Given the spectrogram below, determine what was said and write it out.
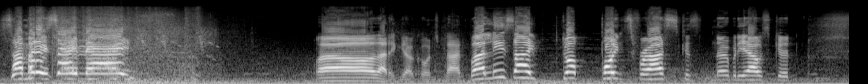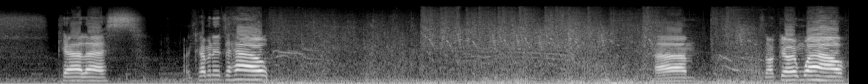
Somebody save me. Well, that didn't go according to plan. But at least I got points for us because nobody else could care less. I'm coming in to help. Um, it's not going well.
